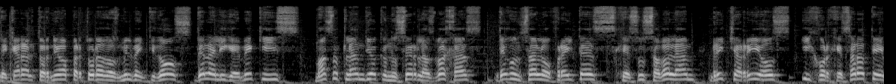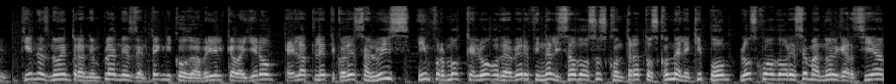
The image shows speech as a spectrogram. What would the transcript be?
De cara al torneo Apertura 2022 de la Liga MX, Mazatlán dio a conocer las bajas de Gonzalo Freitas, Jesús Zavala, Richard Ríos y Jorge Zárate, quienes no entran en planes del técnico Gabriel Caballero. El Atlético de San Luis informó que luego de haber finalizado sus contratos con el equipo, los jugadores Emanuel García,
